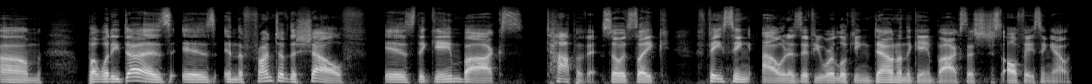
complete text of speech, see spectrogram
Um, but what he does is in the front of the shelf is the game box top of it. So it's like facing out as if you were looking down on the game box. That's just all facing out.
